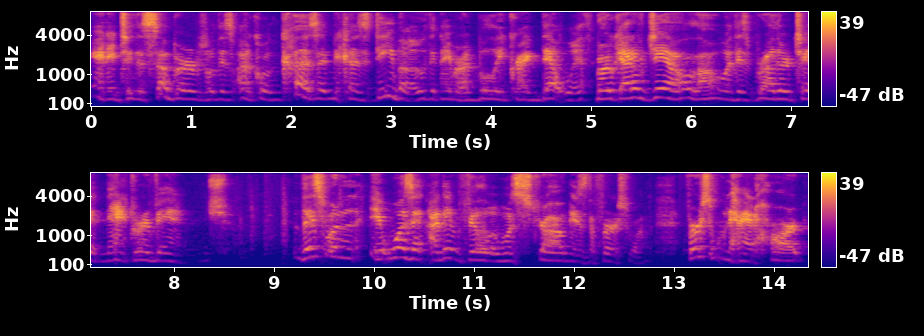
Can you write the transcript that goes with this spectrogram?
and into the suburbs with his uncle and cousin because Deebo, the neighborhood bully Craig dealt with, broke out of jail along with his brother to enact revenge. This one, it wasn't, I didn't feel it was strong as the first one. First one had heart,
